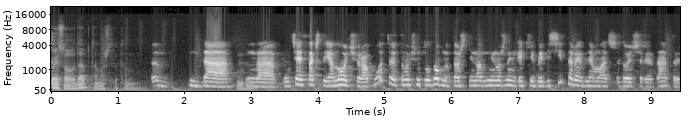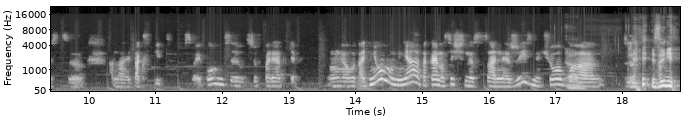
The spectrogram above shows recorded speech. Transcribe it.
поясов, да, потому что там... Да, mm-hmm. да. Получается так, что я ночью работаю. Это, в общем-то, удобно, потому что не, не нужны никакие бэбиситеры для младшей дочери, да, то есть э, она и так спит в своей комнате, вот, все в порядке. Вот, а днем у меня такая насыщенная социальная жизнь, учеба. А... Извини,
